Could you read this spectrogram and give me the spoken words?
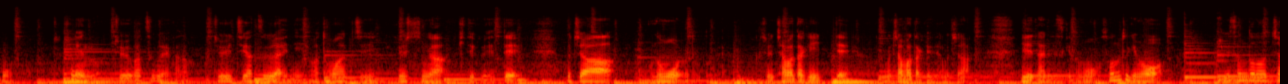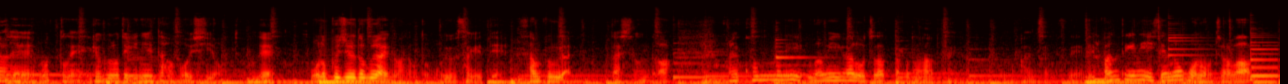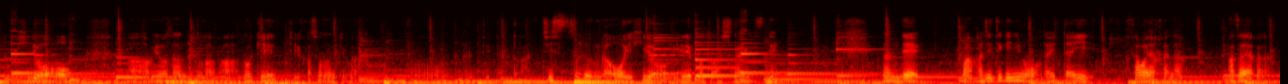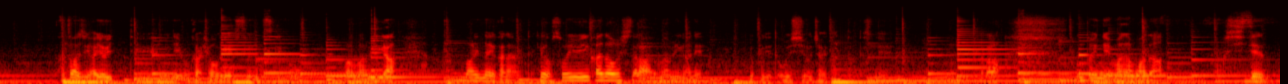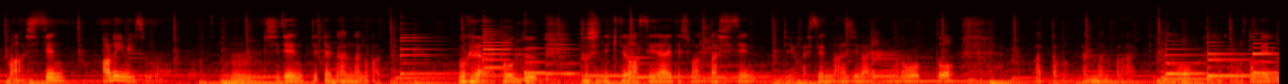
もう去年の10月ぐらいかな11月ぐらいに、まあ、友達友人が来てくれてお茶飲もうよってことで一緒に茶畑行ってお茶畑でお茶入れたんですけどもその時も「ゆさんとのお茶はねもっとね玉露的に入れた方が美味しいよ」ってことでもう60度ぐらいのあのお湯下げて3分ぐらい出して飲んだらあれこんなにうまみがあるお茶だったかな？みたいな感じなんですね。で一般的に自然農法のお茶は肥料を、まあ、アミノ酸とかがの系っていうかそのなんていうか何て言ったか窒素分が多い肥料を入れることはしないんですね。なんでまあ味的にもだいたい爽やかな鮮やかな後味が良いっていう風に僕は表現するんですけども、まあ、旨味があんまりないかなだけどそういう言い方をしたらうまみがねよく出て美味しいお茶になったんですね、うん、だから本当にねまだまだ自然まあ自然ある意味その、うん、自然って一体何なのかっていうね僕らが遠く都市に来て忘れられてしまった自然っていうか自然の味わいものとあったもの何なのかなっていうのを深く求める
